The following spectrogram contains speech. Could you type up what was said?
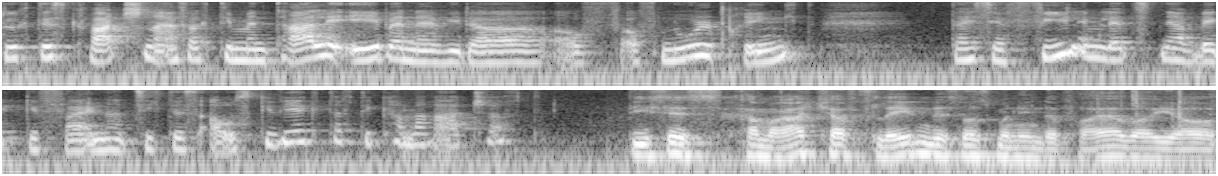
durch das Quatschen einfach die mentale Ebene wieder auf, auf Null bringt. Da ist ja viel im letzten Jahr weggefallen. Hat sich das ausgewirkt auf die Kameradschaft? Dieses Kameradschaftsleben, das was man in der Feuerwehr ja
